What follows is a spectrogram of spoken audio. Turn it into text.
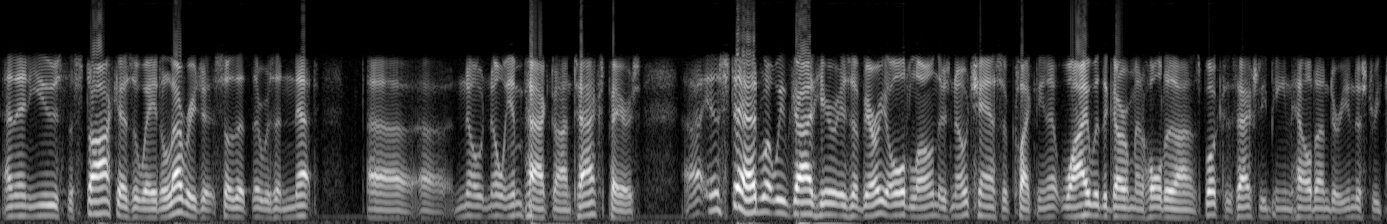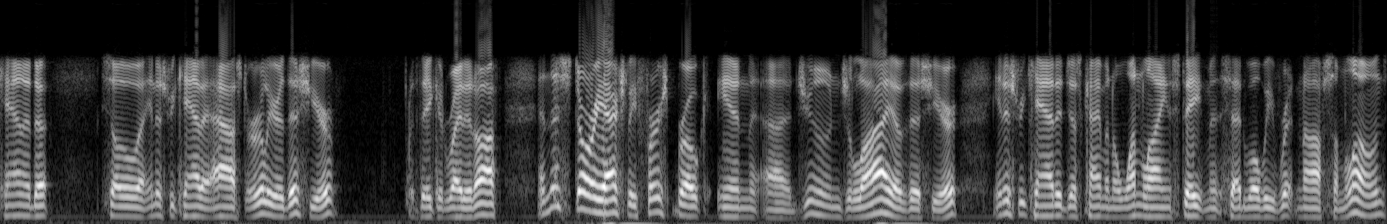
and then used the stock as a way to leverage it so that there was a net uh, uh, no no impact on taxpayers Uh, instead, what we've got here is a very old loan. There's no chance of collecting it. Why would the government hold it on its books? It's actually being held under Industry Canada. So, uh, Industry Canada asked earlier this year if they could write it off. And this story actually first broke in uh, June, July of this year. Industry Canada just kind of in a one line statement said, well, we've written off some loans.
